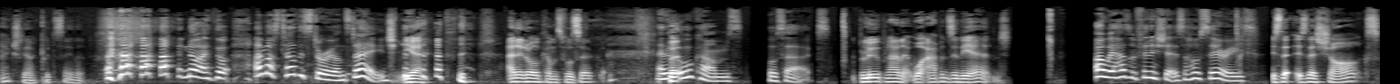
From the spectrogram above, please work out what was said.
actually, I could say that? no, I thought I must tell this story on stage, yeah. and it all comes full circle. and But- it all comes full circles. Blue Planet, what happens in the end? Oh, it hasn't finished yet. It's a whole series. Is there is there sharks,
